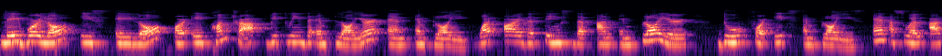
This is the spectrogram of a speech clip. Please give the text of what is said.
Labor law is a law or a contract between the employer and employee. What are the things that an employer do for its employees and as well as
